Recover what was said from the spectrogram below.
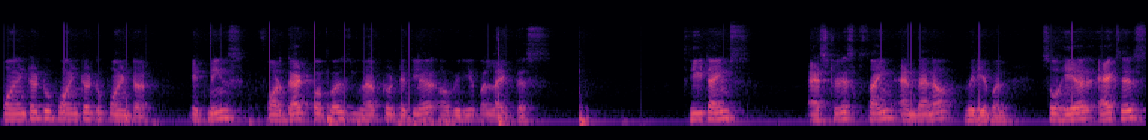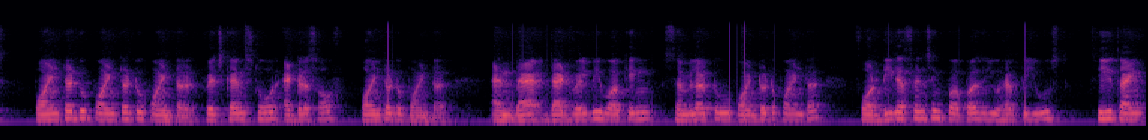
pointer to pointer to pointer it means for that purpose you have to declare a variable like this. 3 times asterisk sign and then a variable. So here x is pointer to pointer to pointer which can store address of pointer to pointer and that, that will be working similar to pointer to pointer. For dereferencing purpose you have to use 3 times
